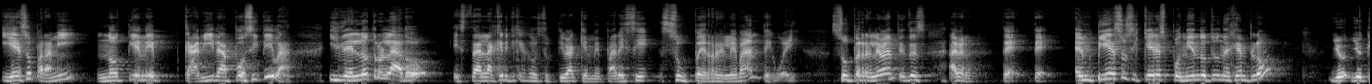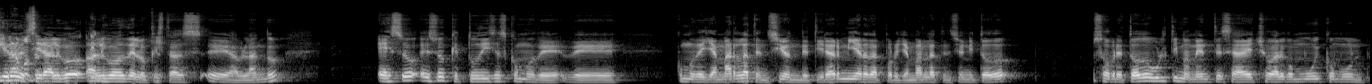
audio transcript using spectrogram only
Y eso para mí no tiene cabida positiva. Y del otro lado está la crítica constructiva que me parece súper relevante, güey súper relevante. Entonces, a ver, te, empiezo si quieres poniéndote un ejemplo. Yo, yo quiero decir algo, algo de lo que estás eh, hablando. Eso, eso que tú dices como de, como de llamar la atención, de tirar mierda por llamar la atención y todo, sobre todo últimamente se ha hecho algo muy común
